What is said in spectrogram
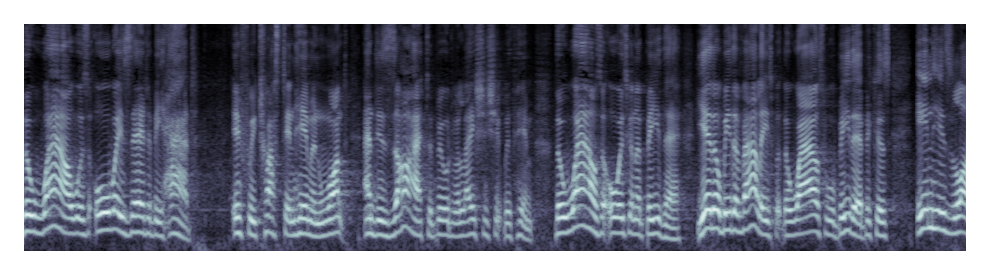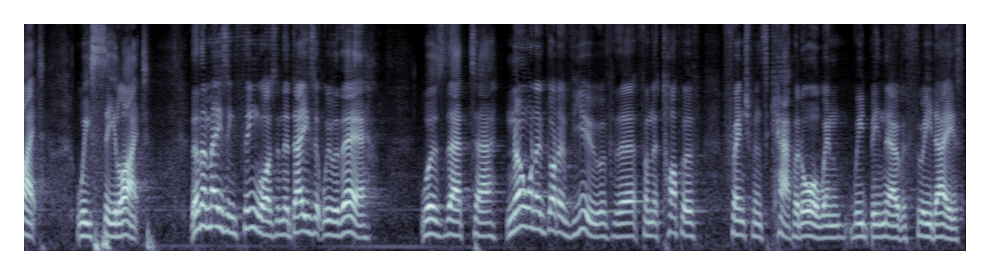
the wow was always there to be had if we trust in Him and want and desire to build relationship with Him. The wows are always going to be there. Yeah, there'll be the valleys, but the wows will be there because in His light we see light. The other amazing thing was in the days that we were there, was that uh, no one had got a view of the, from the top of Frenchman's Cap at all when we'd been there over three days.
